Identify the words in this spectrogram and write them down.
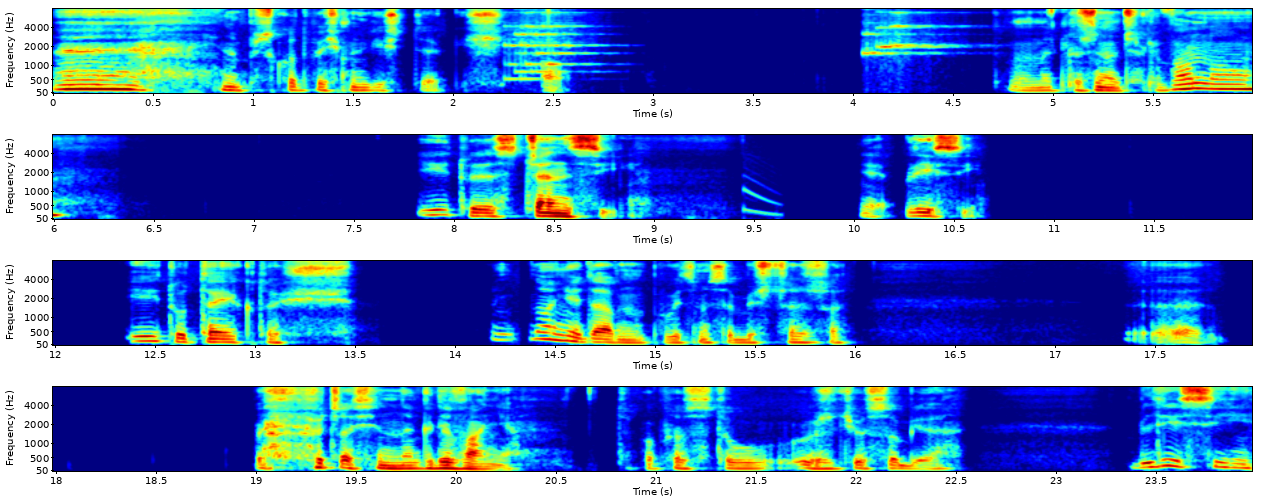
Ech, na przykład weźmy gdzieś tu jakiś. O. Tu mamy drużynę czerwoną. I tu jest Chancy. Nie, Lisi. I tutaj ktoś. No niedawno, powiedzmy sobie szczerze. e, w czasie nagrywania. Po prostu wrzucił sobie Blissy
